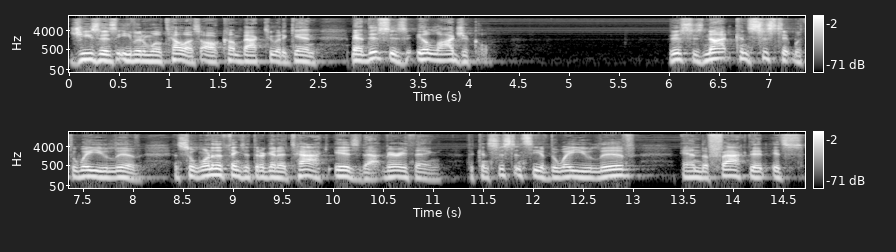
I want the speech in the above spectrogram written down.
Jesus even will tell us, I'll come back to it again. Man, this is illogical. This is not consistent with the way you live. And so, one of the things that they're going to attack is that very thing the consistency of the way you live and the fact that it's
